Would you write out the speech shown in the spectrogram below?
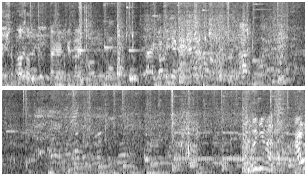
একশো পঁচাত্তর টাকা কেজি এখন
